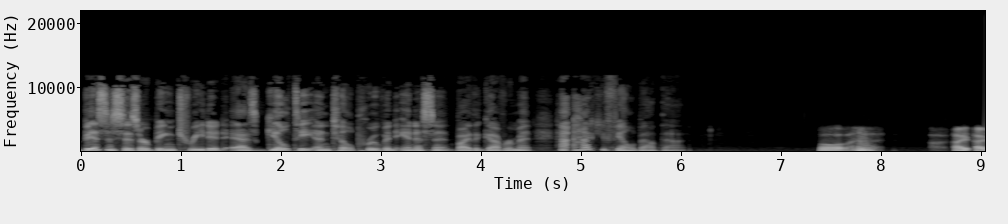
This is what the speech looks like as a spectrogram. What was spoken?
businesses are being treated as guilty until proven innocent by the government. How, how do you feel about that? Well, I, I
